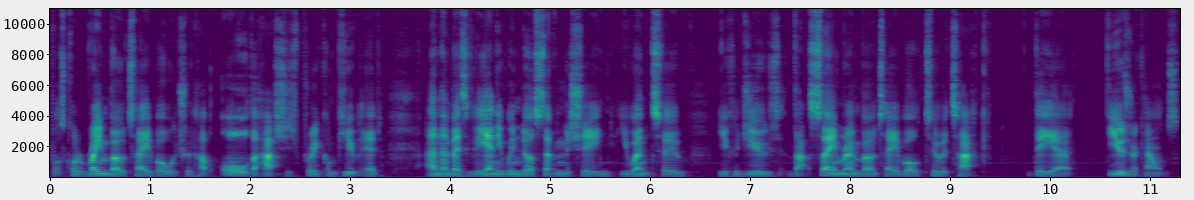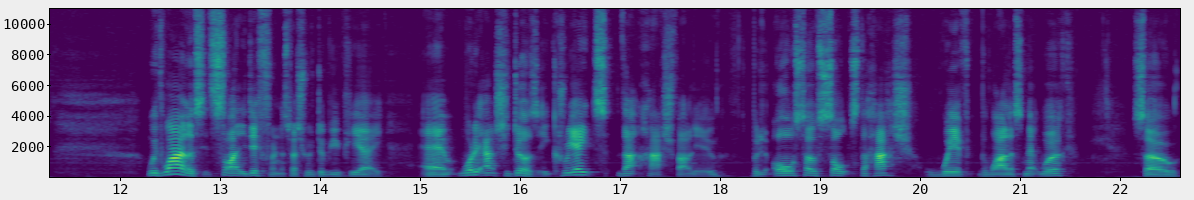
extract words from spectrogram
what's called a rainbow table, which would have all the hashes pre-computed, and then basically any Windows 7 machine you went to, you could use that same rainbow table to attack the, uh, the user accounts. With wireless, it's slightly different, especially with WPA. Um, what it actually does, it creates that hash value, but it also salts the hash with the wireless network. So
